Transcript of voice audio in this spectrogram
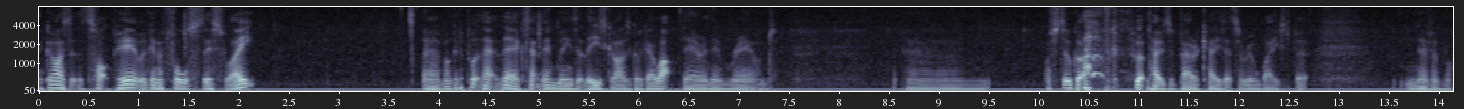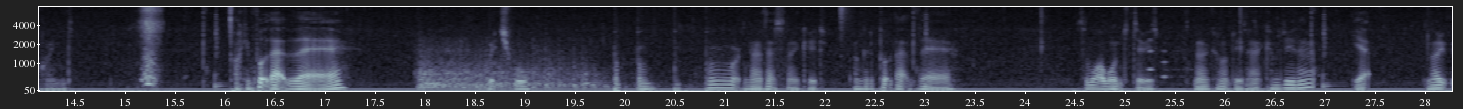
the guys at the top here, we're going to force this way. Um, I'm going to put that there because that then means that these guys have got to go up there and then round. Um, I've still got I've got loads of barricades. That's a real waste, but never mind. I can put that there which will... No, that's no good. I'm going to put that there. So what I want to do is... No, I can't do that. Can I do that? Yeah. Nope,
